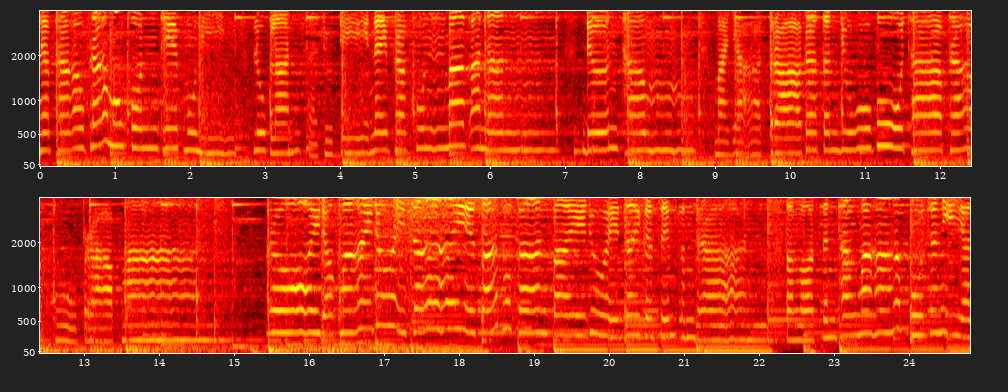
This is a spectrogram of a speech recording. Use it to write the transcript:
แทบเท้าพระมงคลเทพมุนี ลูกหลานสัตว์ดีในพระคุณมากอนันต์เดินธรรมมายาตรากตัญญูบูชาพระผู้ปราบมารโรยดอกไม้ด้วยใจ สาธุการไปด้วยใจกระเสมสำราญ ตลอดเส้นทางมหาปูชนียา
